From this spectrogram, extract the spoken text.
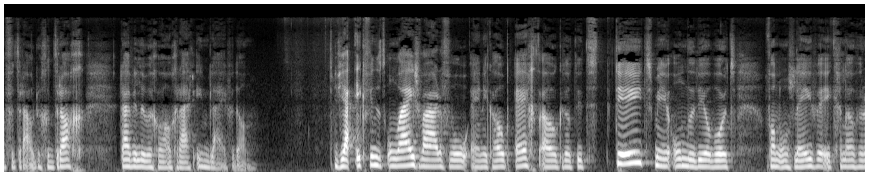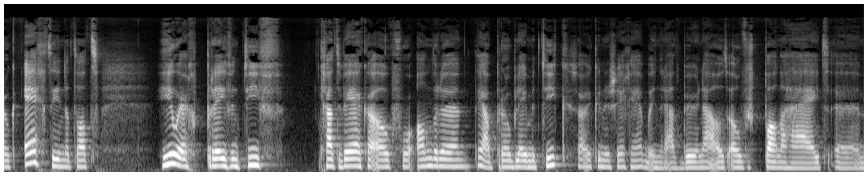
vertrouwde gedrag, daar willen we gewoon graag in blijven dan. Dus ja, ik vind het onwijs waardevol en ik hoop echt ook dat dit steeds meer onderdeel wordt van ons leven. Ik geloof er ook echt in dat dat heel erg preventief gaat werken ook voor andere ja, problematiek, zou je kunnen zeggen. Inderdaad, burn-out, overspannenheid, ehm,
